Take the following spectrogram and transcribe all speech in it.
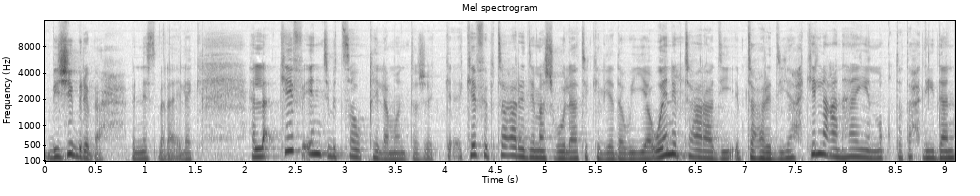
بيجيب ربح بالنسبة لإلك. هلا كيف انت بتسوقي لمنتجك؟ كيف بتعرضي مشغولاتك اليدوية؟ وين بتعرضي بتعرضيها احكي لنا عن هاي النقطة تحديدا.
